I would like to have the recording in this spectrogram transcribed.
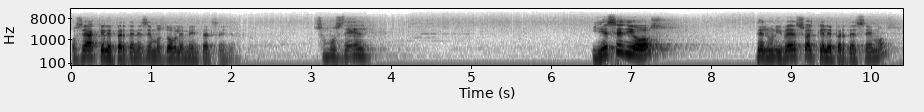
O sea que le pertenecemos doblemente al Señor. Somos de Él. Y ese Dios del universo al que le pertenecemos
